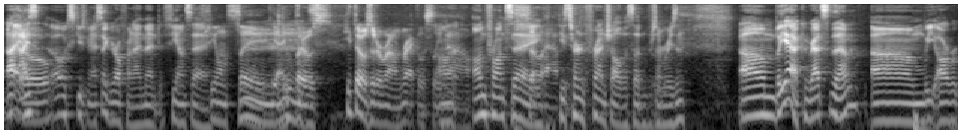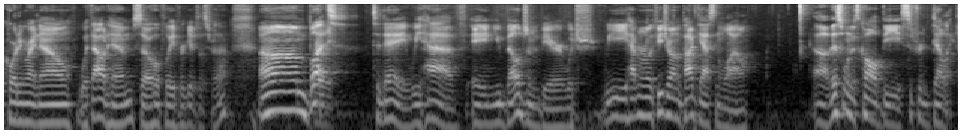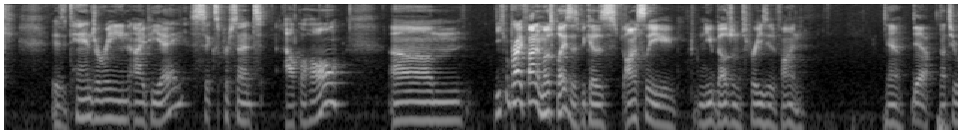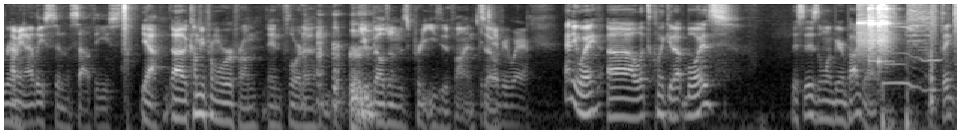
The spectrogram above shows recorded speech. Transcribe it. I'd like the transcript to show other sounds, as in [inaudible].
I, I oh, excuse me. I said girlfriend. I meant fiance. Fiance. Mm. Yeah, he Mm. throws he throws it around recklessly en, now. en français. So happy. He's turned French all of a sudden for some reason. Um, but yeah, congrats to them. Um, we are recording right now without him, so hopefully he forgives us for that. Um, but today we have a New Belgium beer, which we haven't really featured on the podcast in a while. Uh, this one is called the Citradelic. It is a tangerine IPA, six percent alcohol. Um, you can probably find it most places because honestly, New Belgium's pretty easy to find. Yeah, yeah. not too rare. I mean, at least in the southeast. yeah, uh, coming from where we're from in Florida, [coughs] New Belgium is pretty easy to find. It's so everywhere. anyway, uh, let's clink it up, boys. This is the One Beer and Podcast. Think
